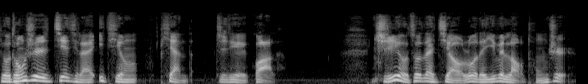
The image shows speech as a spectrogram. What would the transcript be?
有同事接起来一听，骗子直接给挂了。只有坐在角落的一位老同志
